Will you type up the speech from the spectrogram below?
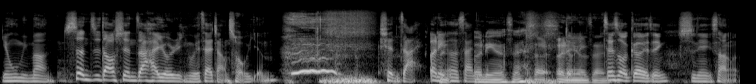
烟雾弥漫，甚至到现在还有人以为在讲抽烟。现在，二零二三，二零二三，二零二三，这首歌已经十年以上了。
